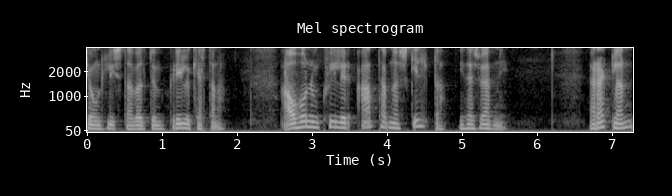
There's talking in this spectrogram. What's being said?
tjón hlýsta völdum grílukertana. Á honum kvílir aðtapna skilda í þessu efni. Reglan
